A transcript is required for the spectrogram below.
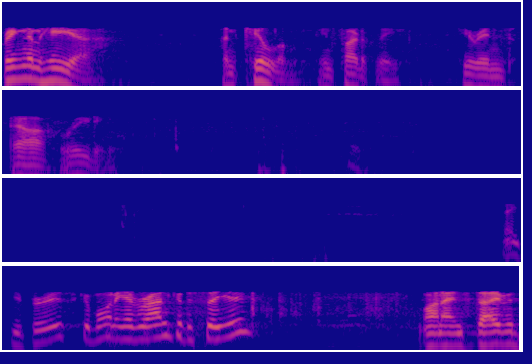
bring them here and kill them in front of me. Here ends our reading. Thank you, Bruce. Good morning, everyone. Good to see you. My name's David.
